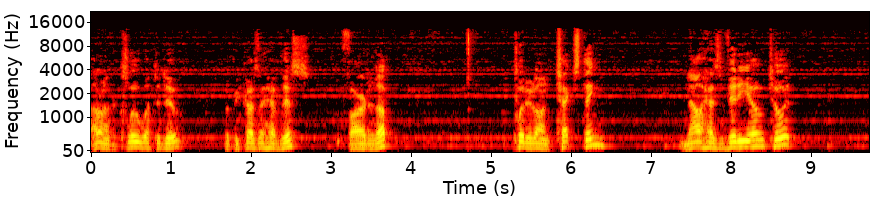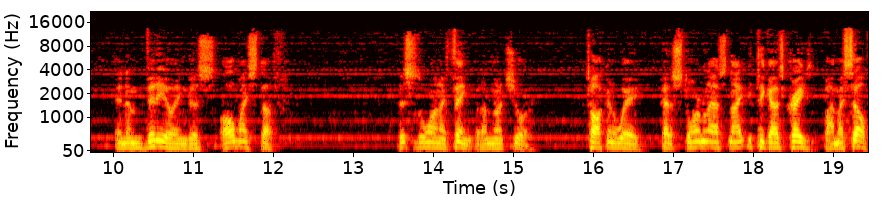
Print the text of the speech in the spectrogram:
I don't have a clue what to do, but because I have this, fired it up, put it on texting, now has video to it, and I'm videoing this, all my stuff. This is the one I think, but I'm not sure. Talking away. Had a storm last night. You think I was crazy by myself.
